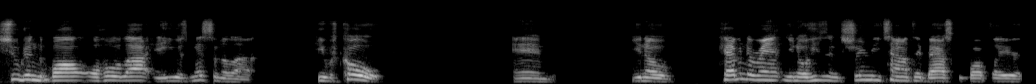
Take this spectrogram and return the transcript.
shooting the ball a whole lot and he was missing a lot. He was cold. And, you know, Kevin Durant, you know, he's an extremely talented basketball player.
